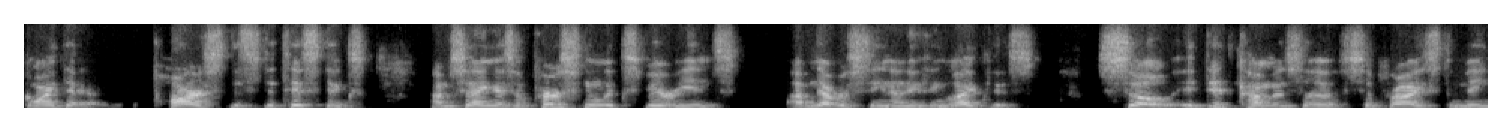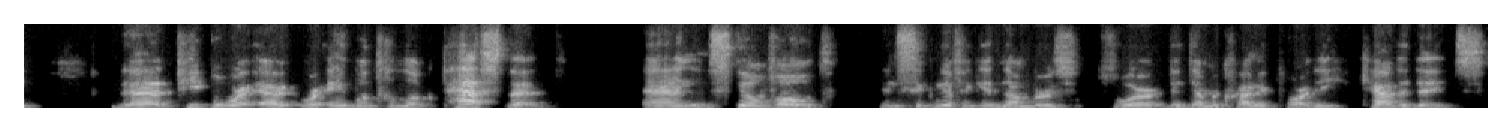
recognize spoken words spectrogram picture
going to parse the statistics. I'm saying, as a personal experience, I've never seen anything like this. So it did come as a surprise to me that people were, were able to look past that and still vote in significant numbers for the Democratic Party candidates.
